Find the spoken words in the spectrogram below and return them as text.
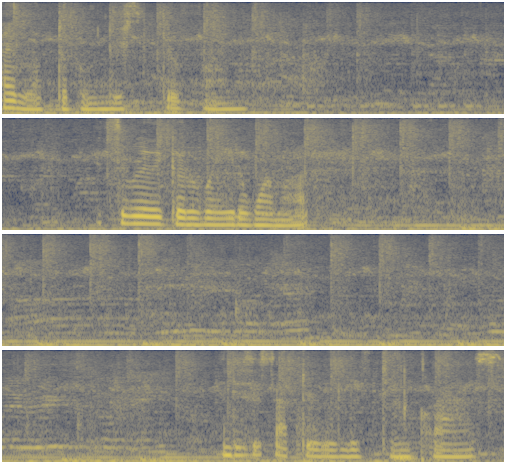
I love double unders, they're fun. It's a really good way to warm up. And this is after the lifting class.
